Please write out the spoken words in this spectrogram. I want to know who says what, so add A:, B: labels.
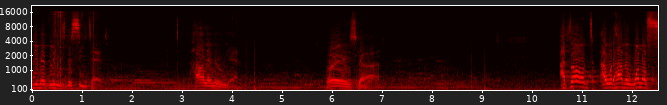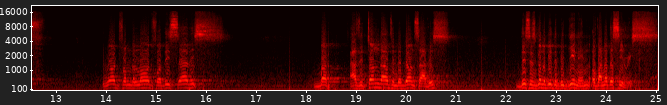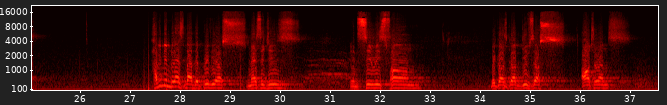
A: And you may please be seated. Hallelujah. Praise God. I thought I would have a one-off word from the Lord for this service. But as it turned out in the dawn service, this is going to be the beginning of another series. Have you been blessed by the previous messages in series form? Because God gives us utterance.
